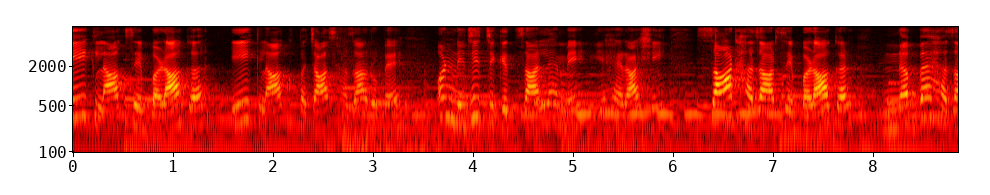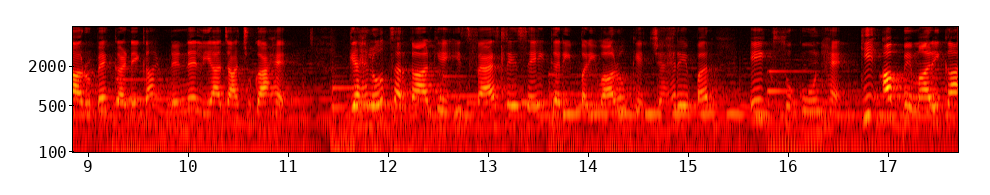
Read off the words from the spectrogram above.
एक लाख से बढ़ाकर एक लाख पचास हज़ार रुपए और निजी चिकित्सालय में यह राशि साठ हज़ार से बढ़ाकर नब्बे हज़ार रुपए करने का निर्णय लिया जा चुका है। गहलोत सरकार के इस फैसले से गरीब परिवारों के चेहरे पर एक सुकून है कि अब बीमारी का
